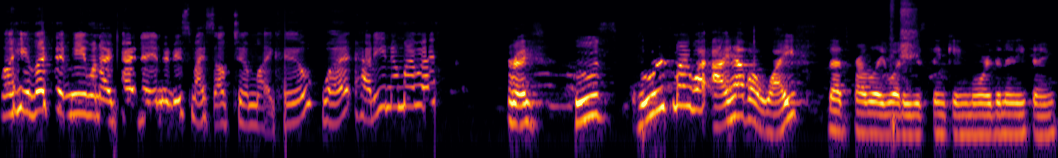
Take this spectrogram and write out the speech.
Well, he looked at me when I tried to introduce myself to him, like, who? What? How do you know my wife? Right? Who's who is my wife? I have a wife. That's probably what he was thinking more than anything.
